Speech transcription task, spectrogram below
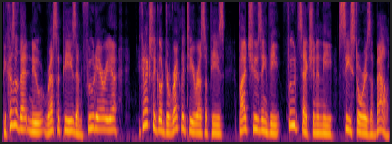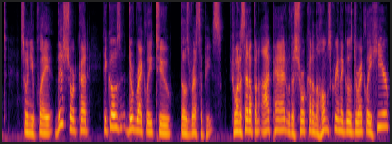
because of that new recipes and food area, you can actually go directly to your recipes by choosing the food section in the See Stories About. So when you play this shortcut, it goes directly to those recipes. If you want to set up an iPad with a shortcut on the home screen that goes directly here,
